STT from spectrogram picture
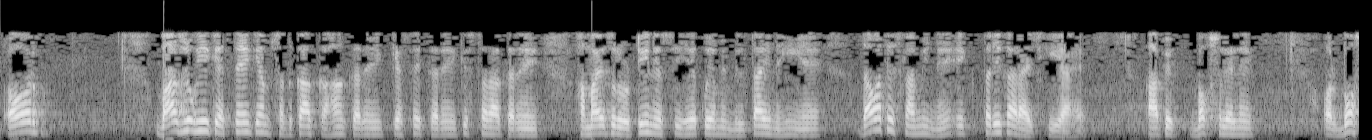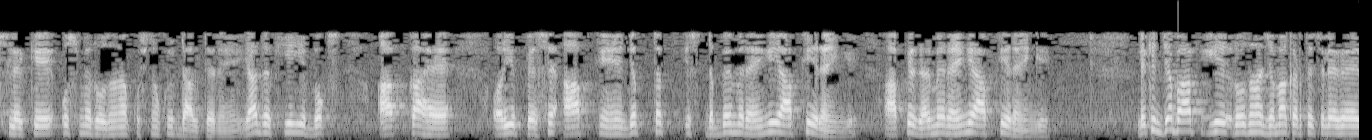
اور بعض لوگ یہ کہتے ہیں کہ ہم صدقہ کہاں کریں، کیسے کریں، کس طرح کریں، ہماری تو روٹین ایسی ہے، کوئی ہمیں ملتا ہی نہیں ہے۔ دعوت اسلامی نے ایک طریقہ رائج کیا ہے۔ آپ ایک باکس لے لیں۔ اور باکس لے کے اس میں روزانہ کچھ نہ کچھ ڈالتے رہیں۔ یاد رکھیے، یہ باکس آپ کا ہے اور یہ پیسے آپ کے ہیں۔ جب تک اس ڈبے میں رہیں گے، یہ آپ کے ہی رہیں گے۔ آپ کے گھر میں رہیں گے، آپ کے ہی رہیں گے۔ لیکن جب آپ یہ روزانہ جمع کرتے چلے گئے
